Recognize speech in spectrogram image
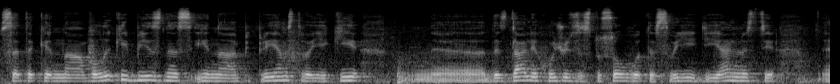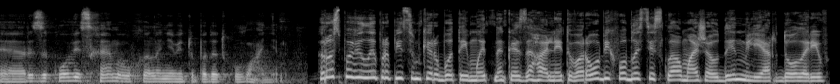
все-таки на великий бізнес і на підприємства, які е, десь далі хочуть застосовувати в своїй діяльності е, ризикові схеми ухилення від оподаткування. Розповіли про підсумки роботи й митники. Загальний товарообіг в області склав майже 1 мільярд доларів.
